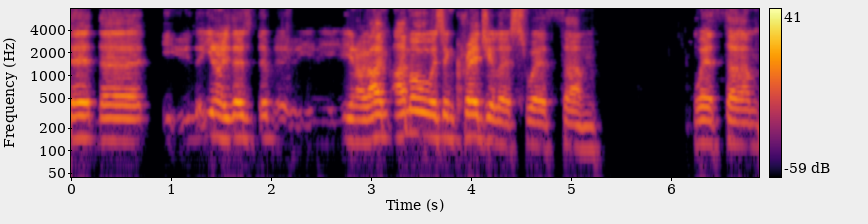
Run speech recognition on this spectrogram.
the, the, you know, there's, you know, I'm, I'm always incredulous with, um, with, um,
